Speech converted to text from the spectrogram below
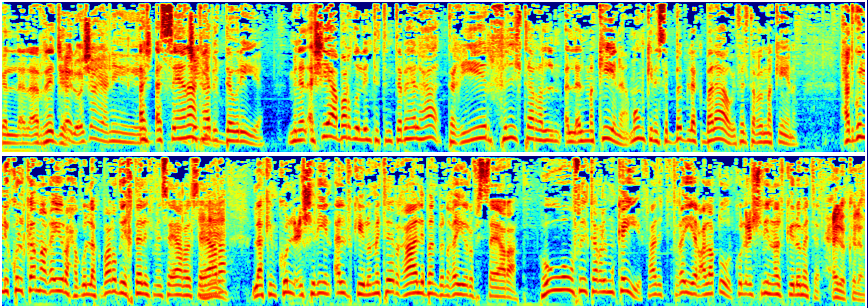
ال- ال- الرجل حلو أشياء يعني أش... الصيانات. هذه الدورية من الأشياء برضو اللي أنت تنتبه لها تغيير فلتر الم- ال- الماكينة ممكن يسبب لك بلاوي فلتر الماكينة حتقول لي كل كم اغيره حقول لك برضه يختلف من سيارة. لسيارة لكن كل عشرين ألف كيلومتر غالبا بنغيره في السيارات. هو وفلتر المكيف هذه تتغير على طول كل عشرين ألف كيلومتر. حلو كلام.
